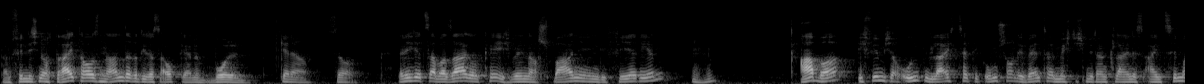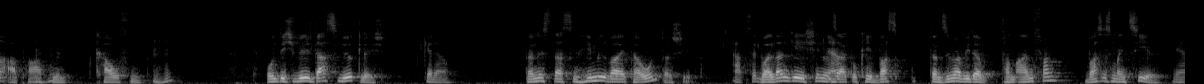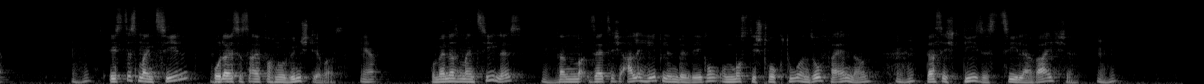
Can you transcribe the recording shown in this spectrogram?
dann finde ich noch 3000 andere, die das auch gerne wollen. Genau. So. Wenn ich jetzt aber sage, okay, ich will nach Spanien in die Ferien, Mhm. aber ich will mich auch unten gleichzeitig umschauen, eventuell möchte ich mir dann ein kleines Einzimmer-Apartment kaufen. Mhm. Und ich will das wirklich, Genau. dann ist das ein himmelweiter Unterschied. Absolut. Weil dann gehe ich hin und Ja. sage, okay, was, dann sind wir wieder vom Anfang, was ist mein Ziel? ja. Ist es mein Ziel oder ist es einfach nur wünsch dir was? Ja. Und wenn das mein Ziel ist, Mhm. dann setze ich alle Hebel in Bewegung und muss die Strukturen so verändern, Mhm. dass ich dieses Ziel erreiche.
